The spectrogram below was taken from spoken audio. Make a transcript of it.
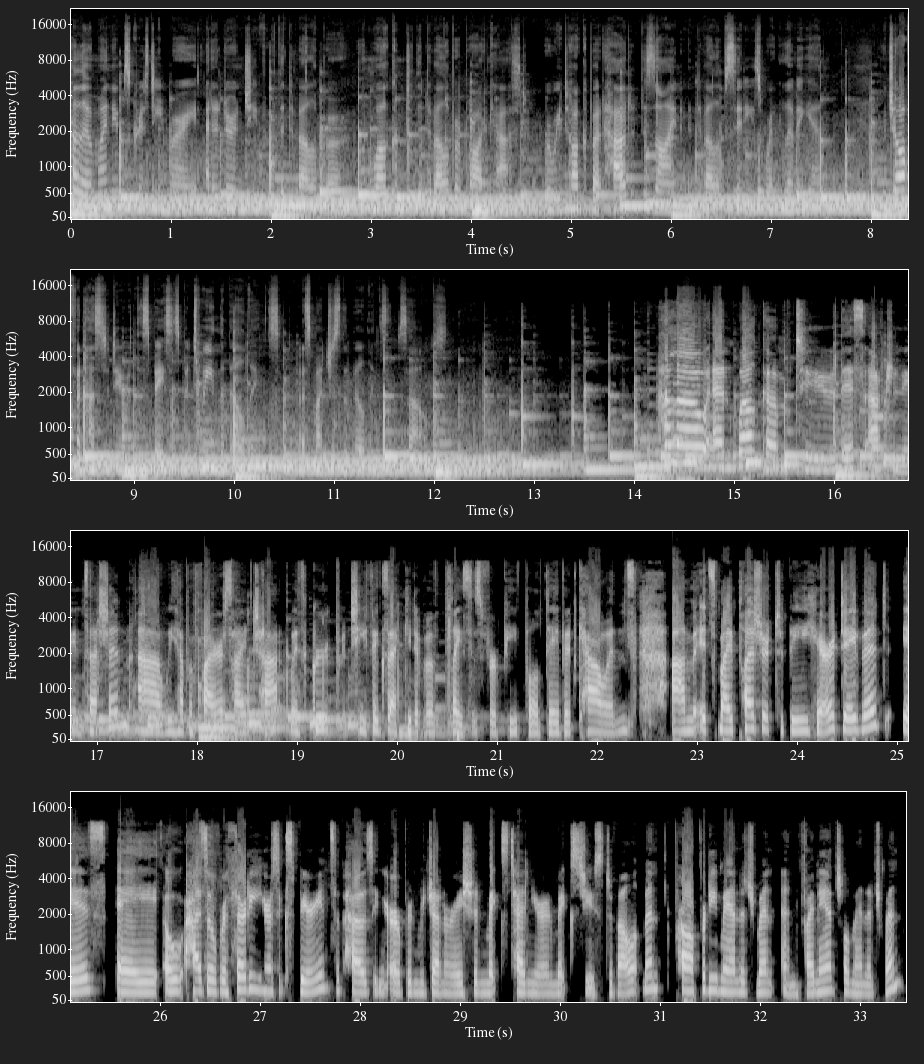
Hello, my name is Christine Murray, editor in chief of The Developer, and welcome to the Developer Podcast, where we talk about how to design and develop cities worth living in, which often has to do with the spaces between the buildings as much as the buildings themselves. Hello and welcome to this afternoon session. Uh, we have a fireside chat with Group Chief Executive of Places for People, David Cowans. Um, it's my pleasure to be here. David is a has over 30 years experience of housing, urban regeneration, mixed tenure and mixed use development, property management and financial management,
